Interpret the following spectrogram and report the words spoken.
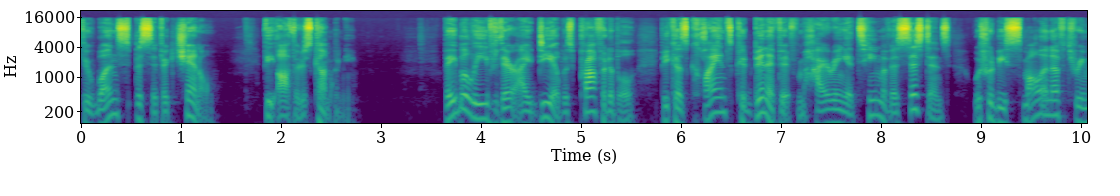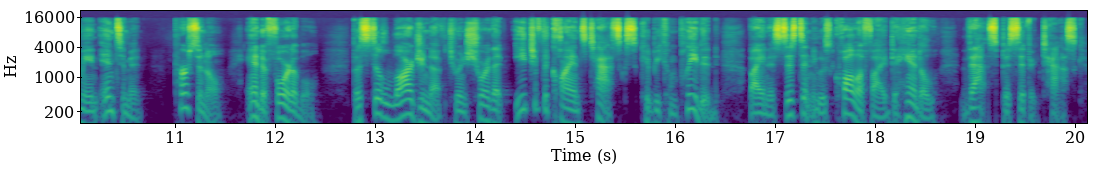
through one specific channel the author's company. They believed their idea was profitable because clients could benefit from hiring a team of assistants which would be small enough to remain intimate, personal, and affordable, but still large enough to ensure that each of the client's tasks could be completed by an assistant who was qualified to handle that specific task.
